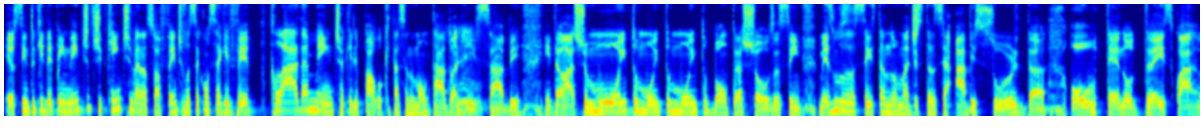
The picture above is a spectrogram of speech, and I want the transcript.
eu sinto que dependente de quem tiver na sua frente, você consegue ver claramente aquele palco que tá sendo montado ali, sabe? Então eu acho muito, muito, muito bom pra shows, assim. Mesmo você estando numa distância absurda, ou tendo três, quatro,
